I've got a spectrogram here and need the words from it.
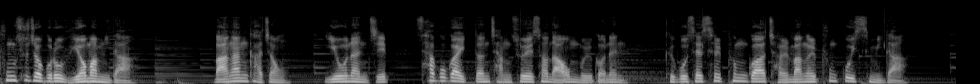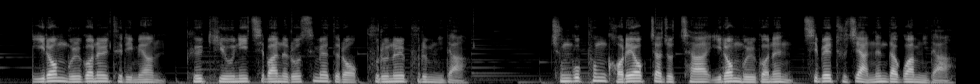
풍수적으로 위험합니다. 망한 가정, 이혼한 집, 사고가 있던 장소에서 나온 물건은 그곳의 슬픔과 절망을 품고 있습니다. 이런 물건을 들이면 그 기운이 집안으로 스며들어 불운을 부릅니다. 중고품 거래업자조차 이런 물건은 집에 두지 않는다고 합니다.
